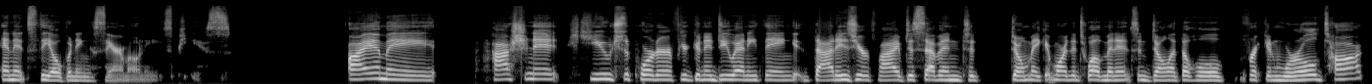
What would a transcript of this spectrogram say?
And it's the opening ceremonies piece. I am a passionate, huge supporter. If you're going to do anything, that is your five to seven to don't make it more than 12 minutes and don't let the whole freaking world talk.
